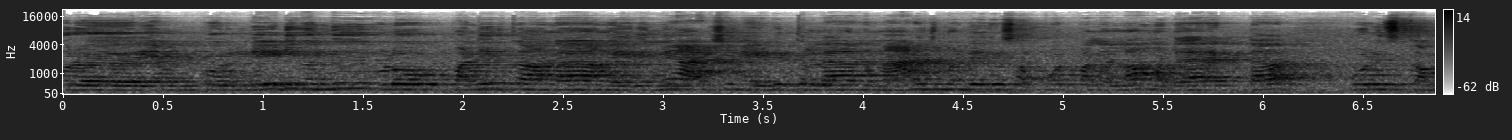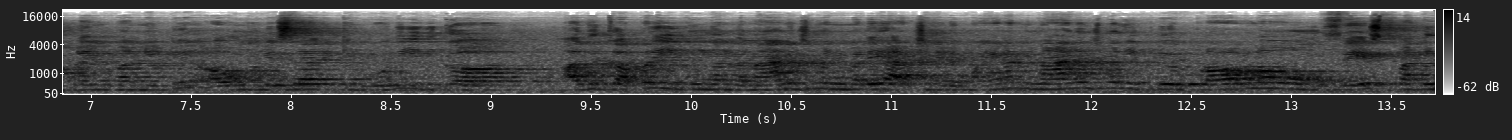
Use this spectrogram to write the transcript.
ஒரு ஒரு லேடி வந்து இவ்வளோ பண்ணியிருக்காங்க அங்கே எதுவுமே ஆக்ஷன் எடுக்கல. அந்த மேனேஜ்மெண்ட்டே எதுவும் சப்போர்ட் பண்ணலாம் அவங்க டைரெக்டாக போலீஸ் கம்ப்ளைண்ட் பண்ணிவிட்டு அவங்க விசாரிக்கும் போது இதுக்கு அதுக்கப்புறம் இவங்க அந்த மேனேஜ்மெண்ட் மேலேயே ஆக்ஷன் எடுப்பாங்க. ஏன்னா மேனேஜ்மெண்ட் இப்படி ஒரு ப்ராப்ளம் அவங்க ஃபேஸ் பண்ணி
